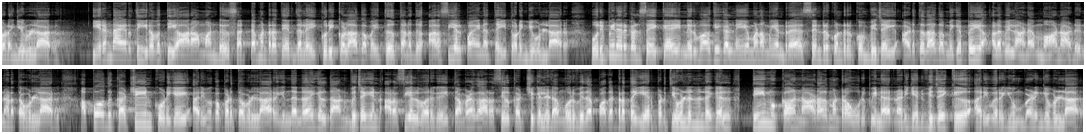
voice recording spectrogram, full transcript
தொடங்கியுள்ளார். இரண்டாயிரத்தி இருபத்தி ஆறாம் ஆண்டு சட்டமன்ற தேர்தலை குறிக்கோளாக வைத்து தனது அரசியல் பயணத்தை தொடங்கியுள்ளார். உறுப்பினர்கள் சேர்க்கை நிர்வாகிகள் நியமனம் என்ற சென்று கொண்டிருக்கும் விஜய் அடுத்ததாக மிகப்பெரிய அளவிலான மாநாடு நடத்தவுள்ளார். அப்போது கட்சியின் கொடியை அறிமுகப்படுத்தவுள்ளார். இந்த நிலையில்தான் விஜயின் அரசியல் வருகை தமிழக அரசியல் கட்சிகளிடம் ஒருவித பதற்றத்தை ஏற்படுத்தியுள்ள நிலையில் திமுக நாடாளுமன்ற உறுப்பினர் நடிகர் விஜய்க்கு அறிவுரையும் வழங்கியுள்ளார்.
